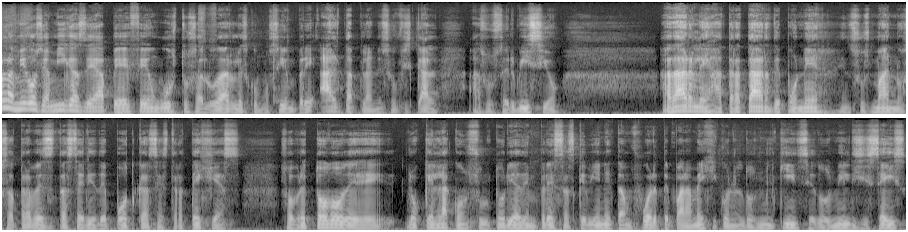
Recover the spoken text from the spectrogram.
Hola amigos y amigas de APF, un gusto saludarles como siempre, alta planeación fiscal a su servicio, a darle, a tratar de poner en sus manos a través de esta serie de podcast estrategias, sobre todo de lo que es la consultoría de empresas que viene tan fuerte para México en el 2015, 2016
